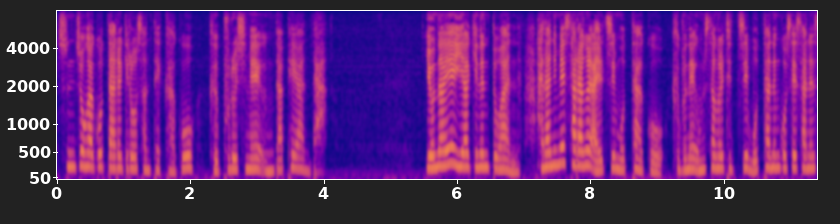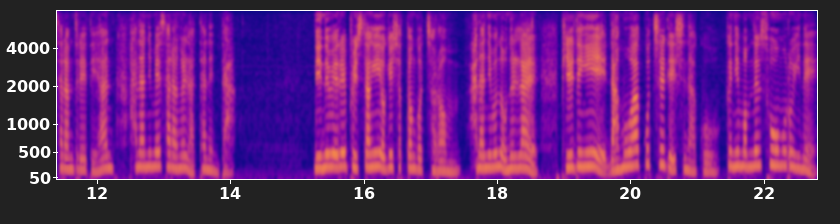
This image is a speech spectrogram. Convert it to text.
순종하고 따르기로 선택하고 그 부르심에 응답해야 한다. 요나의 이야기는 또한 하나님의 사랑을 알지 못하고 그분의 음성을 듣지 못하는 곳에 사는 사람들에 대한 하나님의 사랑을 나타낸다. 니느웨를 불쌍히 여기셨던 것처럼 하나님은 오늘날 빌딩이 나무와 꽃을 대신하고 끊임없는 소음으로 인해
